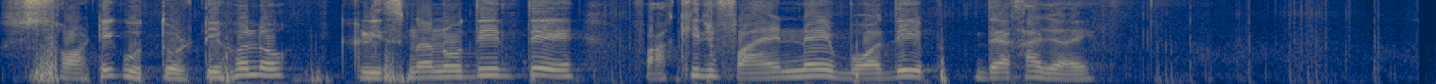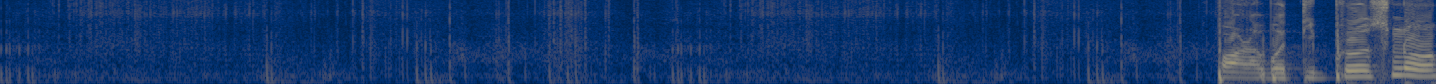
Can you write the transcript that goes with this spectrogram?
সঠিক উত্তরটি হলো কৃষ্ণা নদীতে পাখির পায়ের ন্যায় বদ্বীপ দেখা যায়। পরবর্তী প্রশ্ন,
